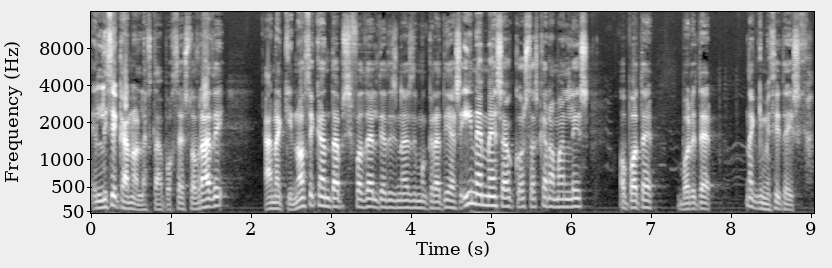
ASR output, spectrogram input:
λυθήκαν όλα αυτά από χθες το βράδυ. Ανακοινώθηκαν τα ψηφοδέλτια της Νέας Δημοκρατίας. Είναι μέσα ο Κώστας Καραμανλής, οπότε μπορείτε να κοιμηθείτε ήσυχα.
